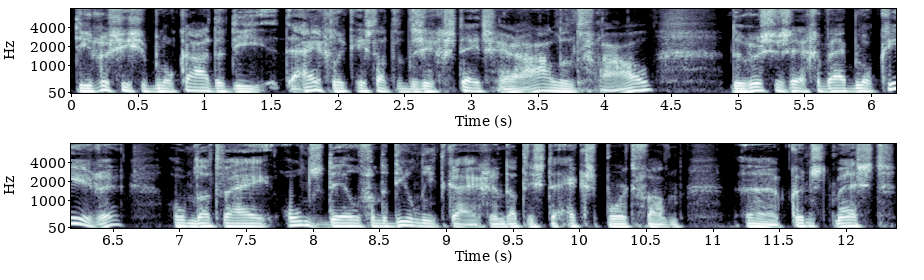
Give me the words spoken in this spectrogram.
die Russische blokkade, die, eigenlijk is dat een zich steeds herhalend verhaal. De Russen zeggen wij blokkeren omdat wij ons deel van de deal niet krijgen. En dat is de export van kunstmest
